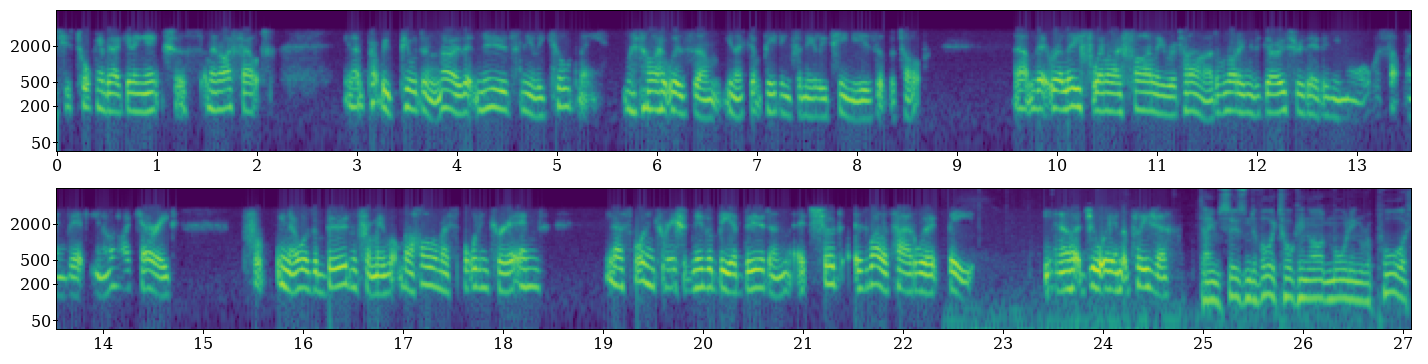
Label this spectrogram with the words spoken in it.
she's talking about getting anxious. I mean, I felt, you know, probably people didn't know that nerves nearly killed me when I was, um, you know, competing for nearly 10 years at the top. Um, that relief when I finally retired of not having to go through that anymore was something that, you know, I carried, for, you know, was a burden for me the whole of my sporting career. And, you know, sporting career should never be a burden. It should, as well as hard work, be, you know, a joy and a pleasure. Dame Susan Devoy talking on Morning Report.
